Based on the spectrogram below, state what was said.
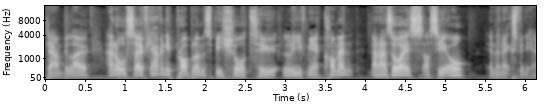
down below. And also, if you have any problems, be sure to leave me a comment. And as always, I'll see you all in the next video.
